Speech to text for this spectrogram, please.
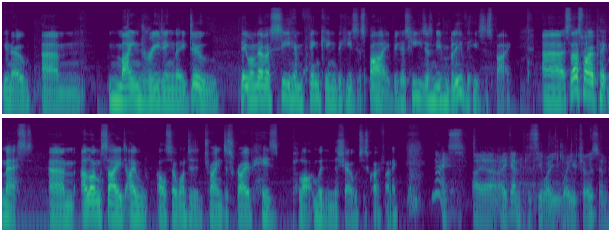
you know um, mind reading they do, they will never see him thinking that he's a spy because he doesn't even believe that he's a spy. Uh, so that's why I picked Mest. Um, alongside, I also wanted to try and describe his plot within the show, which is quite funny. Nice. I uh, again can see why you, why you chose him.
